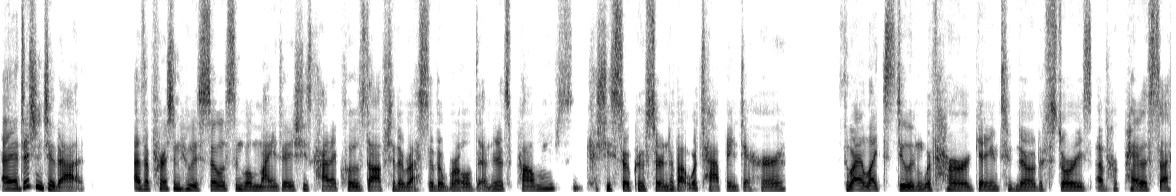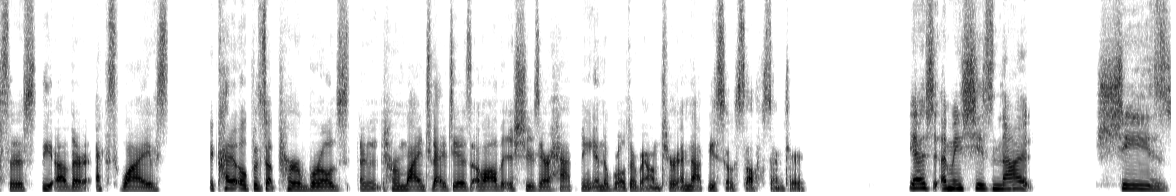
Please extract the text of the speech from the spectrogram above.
And in addition to that, as a person who is so single minded, she's kind of closed off to the rest of the world and its problems because she's so concerned about what's happening to her. So I liked doing with her, getting to know the stories of her predecessors, the other ex-wives. It kind of opens up her world and her mind to the ideas of all the issues that are happening in the world around her and not be so self-centered. Yes. I mean, she's not, she's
